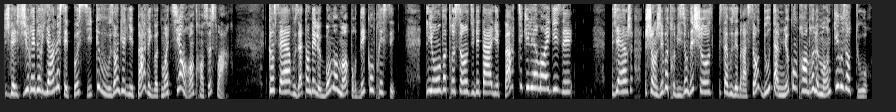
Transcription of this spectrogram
Je vais jurer de rien, mais c'est possible que vous vous engueuliez pas avec votre moitié en rentrant ce soir. Cancer, vous attendez le bon moment pour décompresser. Lion, votre sens du détail est particulièrement aiguisé. Vierge, changez votre vision des choses. Ça vous aidera sans doute à mieux comprendre le monde qui vous entoure.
